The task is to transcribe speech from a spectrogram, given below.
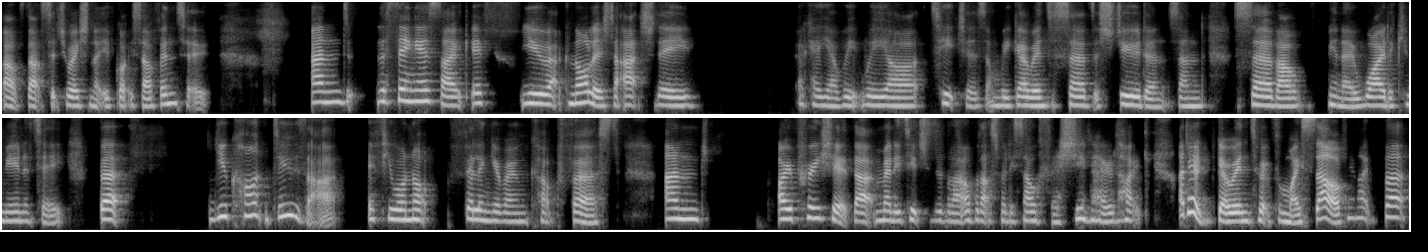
of that situation that you've got yourself into. And the thing is like if you acknowledge that actually okay yeah we we are teachers and we go in to serve the students and serve our you know wider community but you can't do that if you are not filling your own cup first. And I appreciate that many teachers be like, oh, but that's really selfish, you know, like I don't go into it for myself. You're like, but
